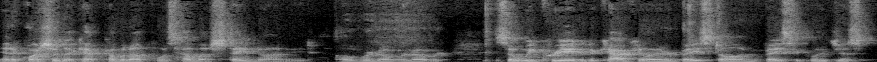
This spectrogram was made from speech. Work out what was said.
And a question that kept coming up was how much stain do I need over and over and over. So we created a calculator based on basically just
